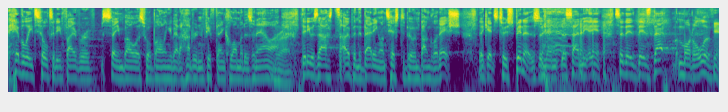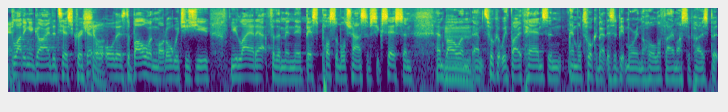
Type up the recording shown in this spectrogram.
heavily tilted in favour of seam bowlers who were bowling about 115 kilometres an hour. Right. Then he was asked to open the batting on Test debut in Bangladesh against two spinners, and then the same. yeah. So there, there's that model of Yeah. blooding a guy into Test cricket, Sure. or, or there's the Boland model, which is you you lay it out for them in their best possible chance of success. And and Boland um, took it with both hands, and, and we'll talk about this a bit more in the Hall of Fame, I suppose. But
